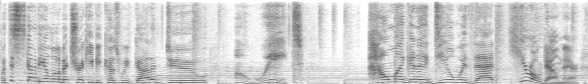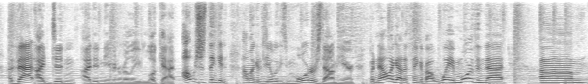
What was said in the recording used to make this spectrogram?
but this is going to be a little bit tricky because we've got to do... Oh, wait. How am I going to deal with that hero down there? That I didn't I didn't even really look at. I was just thinking, how am I going to deal with these mortars down here? But now I got to think about way more than that. Um...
